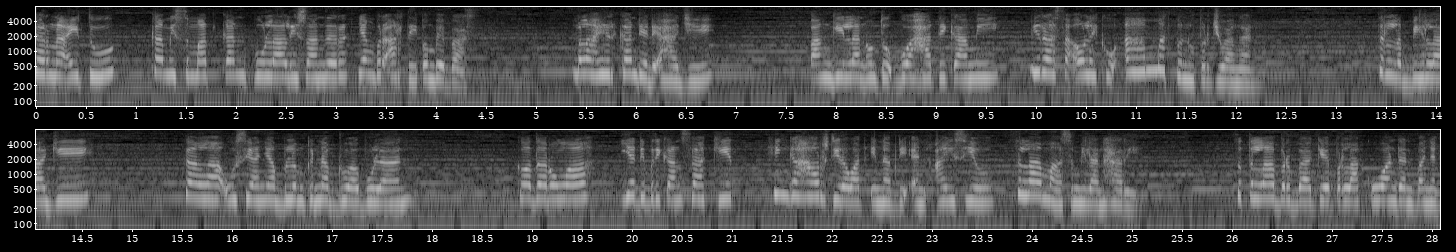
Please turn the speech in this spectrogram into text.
Karena itu, kami sematkan pula Lisander yang berarti pembebas. Melahirkan dedek haji, panggilan untuk buah hati kami dirasa olehku amat penuh perjuangan. Terlebih lagi, Kala usianya belum genap dua bulan, Qadarullah ia diberikan sakit hingga harus dirawat inap di NICU selama sembilan hari. Setelah berbagai perlakuan dan banyak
